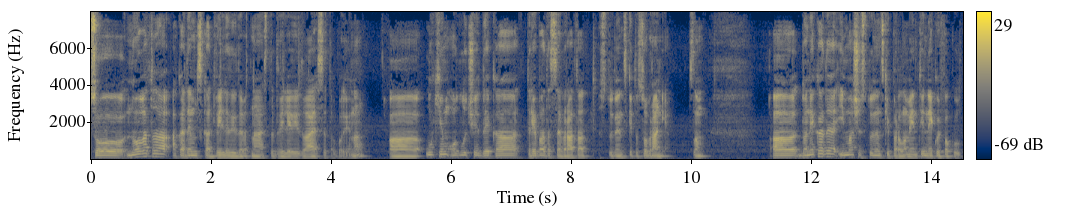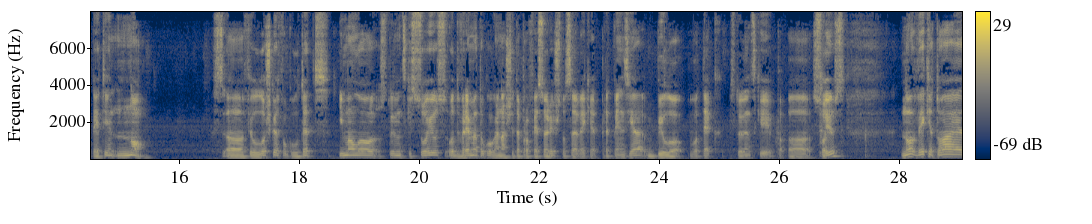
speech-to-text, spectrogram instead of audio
Со новата академска 2019-2020 година, УКИМ одлучи дека треба да се вратат студентските собранија. Слам. а, до некаде имаше студентски парламенти, некои факултети, но филолошкиот факултет имало студентски сојуз од времето кога нашите професори, што се веќе пред пензија, било во тек студентски сојуз, но веќе тоа е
